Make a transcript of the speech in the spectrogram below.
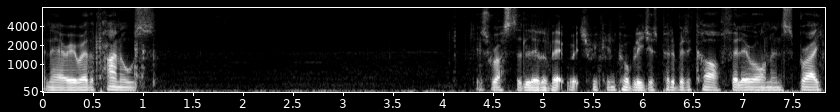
an area where the panels just rusted a little bit, which we can probably just put a bit of car filler on and spray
